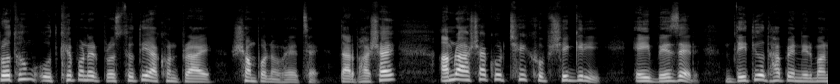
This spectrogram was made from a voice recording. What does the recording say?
প্রথম উৎক্ষেপণের প্রস্তুতি এখন প্রায় সম্পন্ন হয়েছে। তার ভাষায়, আমরা আশা করছি খুব শিগগিরই এই বেজের দ্বিতীয় ধাপের নির্মাণ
